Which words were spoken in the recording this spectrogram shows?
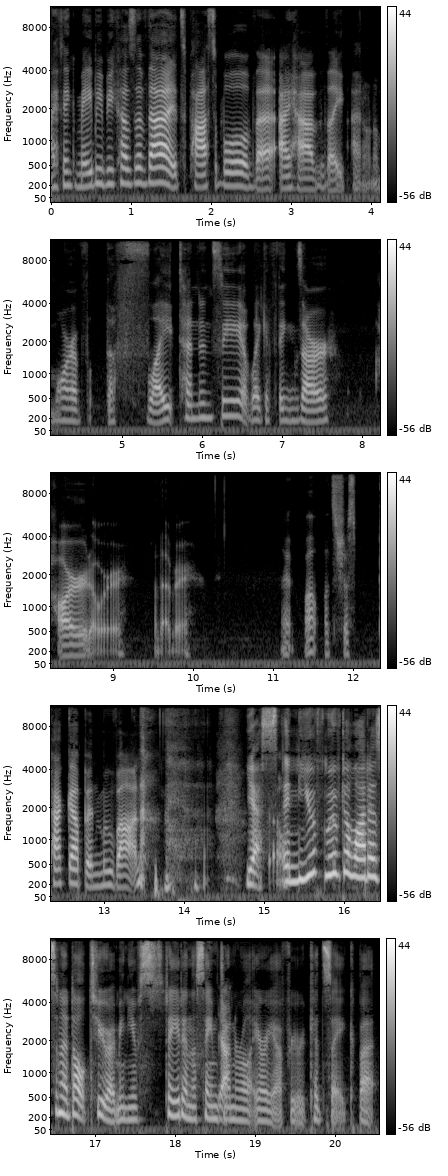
I think maybe because of that, it's possible that I have like, I don't know, more of the flight tendency of like if things are hard or whatever. Well, let's just pack up and move on. Yes. So. And you've moved a lot as an adult too. I mean, you've stayed in the same Yeah. general area for your kids' sake, but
